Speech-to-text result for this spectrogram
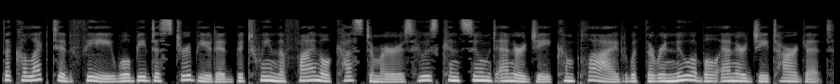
The collected fee will be distributed between the final customers whose consumed energy complied with the renewable energy target.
